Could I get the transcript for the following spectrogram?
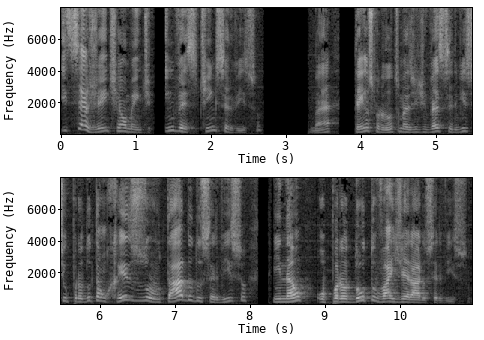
e se a gente realmente investir em serviço, né? Tem os produtos, mas a gente investe em serviço e o produto é um resultado do serviço e não o produto vai gerar o serviço.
